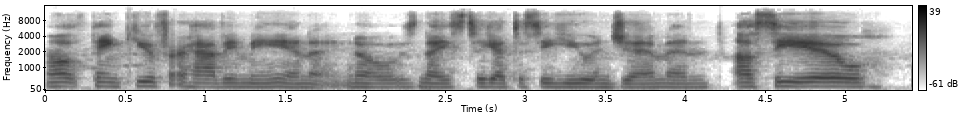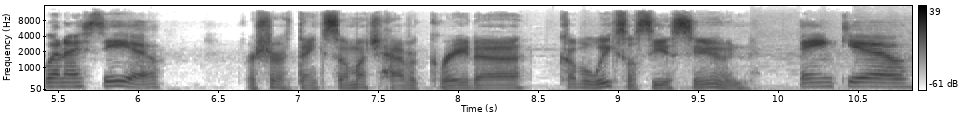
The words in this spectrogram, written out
Well, thank you for having me, and I know it was nice to get to see you and Jim. And I'll see you when I see you. For sure. Thanks so much. Have a great uh, couple weeks. I'll see you soon. Thank you.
